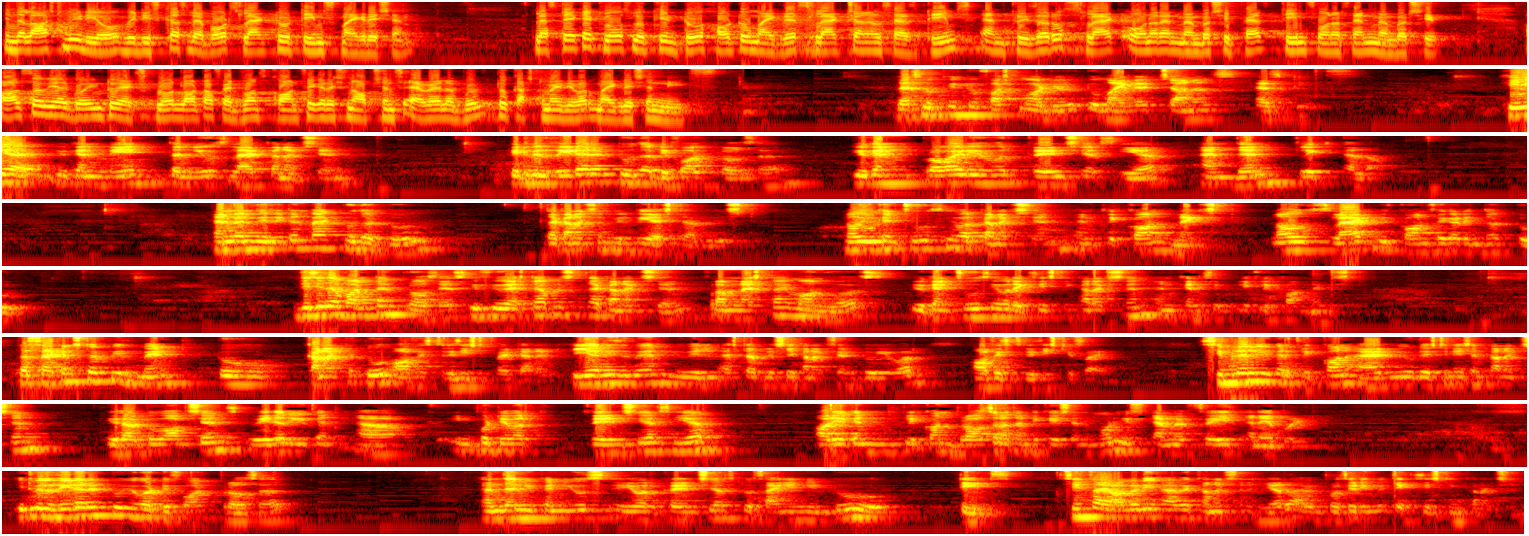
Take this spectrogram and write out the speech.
In the last video, we discussed about Slack to Teams migration. Let's take a close look into how to migrate Slack channels as teams and preserve Slack owner and membership as teams owners and membership. Also, we are going to explore a lot of advanced configuration options available to customize your migration needs. Let's look into first module to migrate channels as teams. Here you can make the new Slack connection. It will redirect to the default browser. You can provide your credentials here and then click allow. And when we return back to the tool, the connection will be established. Now you can choose your connection and click on next. Now Slack is configured in the tool. This is a one-time process. If you establish the connection, from next time onwards, you can choose your existing connection and can simply click on next. The second step is meant to connect to Office 365 tenant. Here is where you will establish a connection to your Office 365. Similarly, you can click on add new destination connection. You have two options, whether you can uh, input your credentials here or you can click on browser authentication mode if MFA is enabled. It will redirect to your default browser and then you can use your credentials to sign in into Teams. Since I already have a connection here, I am proceeding with existing connection.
